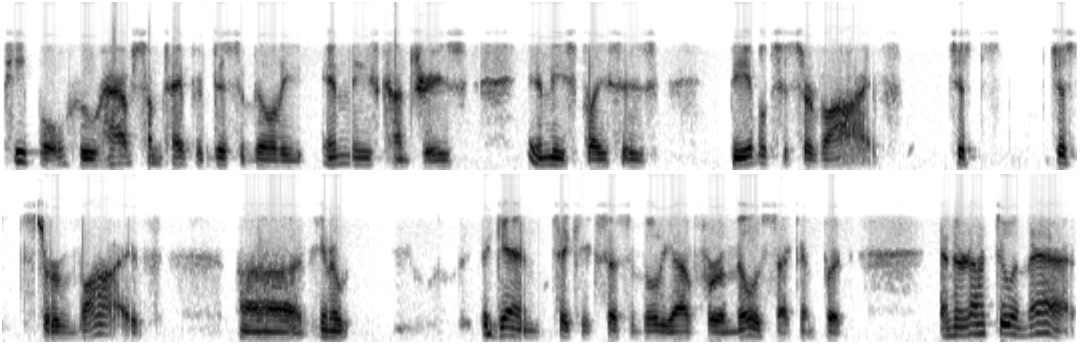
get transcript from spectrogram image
people who have some type of disability in these countries, in these places, be able to survive, just just survive. Uh, you know, again, take accessibility out for a millisecond, but and they're not doing that.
